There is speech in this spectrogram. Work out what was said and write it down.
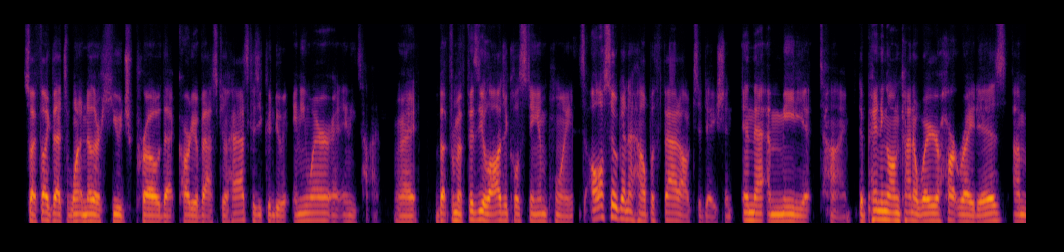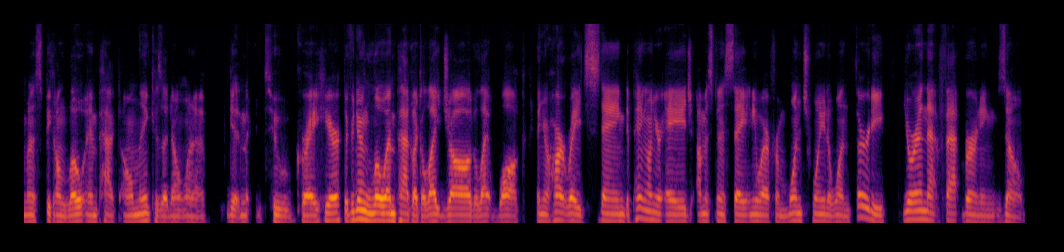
So I feel like that's one another huge pro that cardiovascular has because you can do it anywhere at any time, right? But from a physiological standpoint, it's also going to help with fat oxidation in that immediate time. Depending on kind of where your heart rate is, I'm going to speak on low impact only because I don't want to get too gray here. If you're doing low impact, like a light jog, a light walk, and your heart rate's staying, depending on your age, I'm just going to say anywhere from 120 to 130, you're in that fat burning zone.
